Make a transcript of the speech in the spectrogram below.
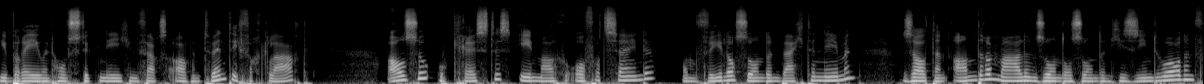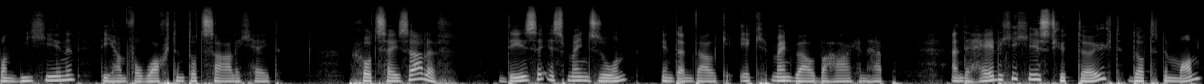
Hebreeën hoofdstuk 9 vers 28 verklaart Alzo ook Christus eenmaal geofferd zijnde, om vele zonden weg te nemen, zal ten andere malen zonder zonden gezien worden van diegenen die hem verwachten tot zaligheid. God zei zelf, deze is mijn zoon, in den welke ik mijn welbehagen heb. En de Heilige Geest getuigt dat de man,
